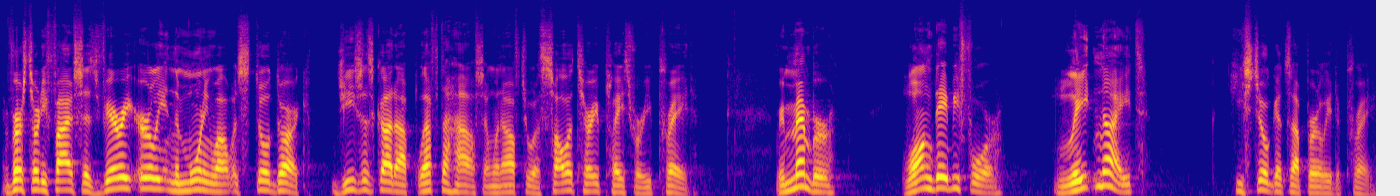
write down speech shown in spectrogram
And verse 35 says, Very early in the morning, while it was still dark, Jesus got up, left the house, and went off to a solitary place where he prayed. Remember, long day before, late night, he still gets up early to pray.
